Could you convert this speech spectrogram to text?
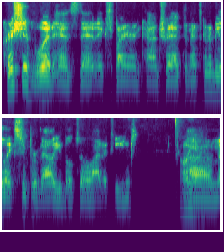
Christian Wood has that expiring contract, and that's going to be like super valuable to a lot of teams. Oh, yeah. Um,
